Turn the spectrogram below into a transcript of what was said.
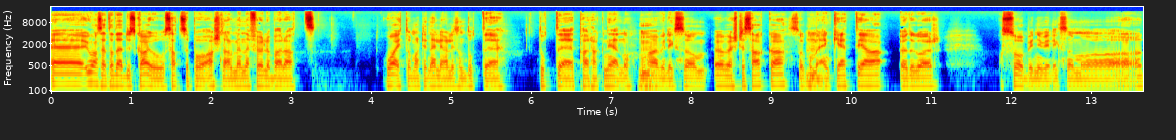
eh, uansett av det, du skal jo satse på Arsenal, men jeg føler bare at White og Martinelli har liksom datt et par hakk ned nå. Nå har vi liksom øverste Saka, så kommer Enketia, Ødegaard, og så begynner vi liksom å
